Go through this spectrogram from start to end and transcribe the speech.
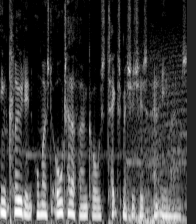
including almost all telephone calls, text messages, and emails.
